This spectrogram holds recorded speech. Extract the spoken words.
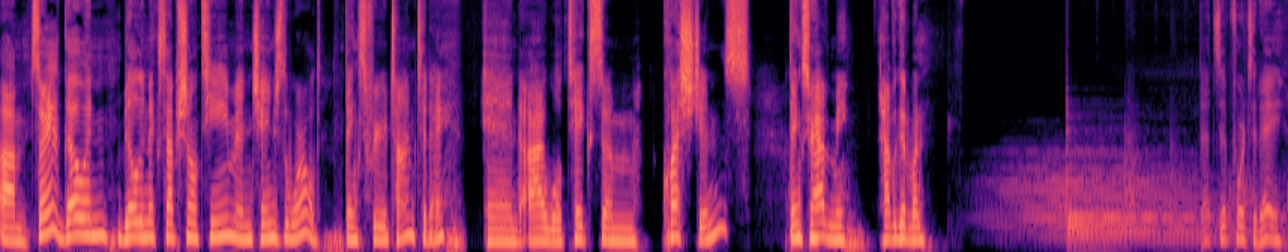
Um, so yeah, go and build an exceptional team and change the world. Thanks for your time today, and I will take some questions. Thanks for having me. Have a good one. That's it for today.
